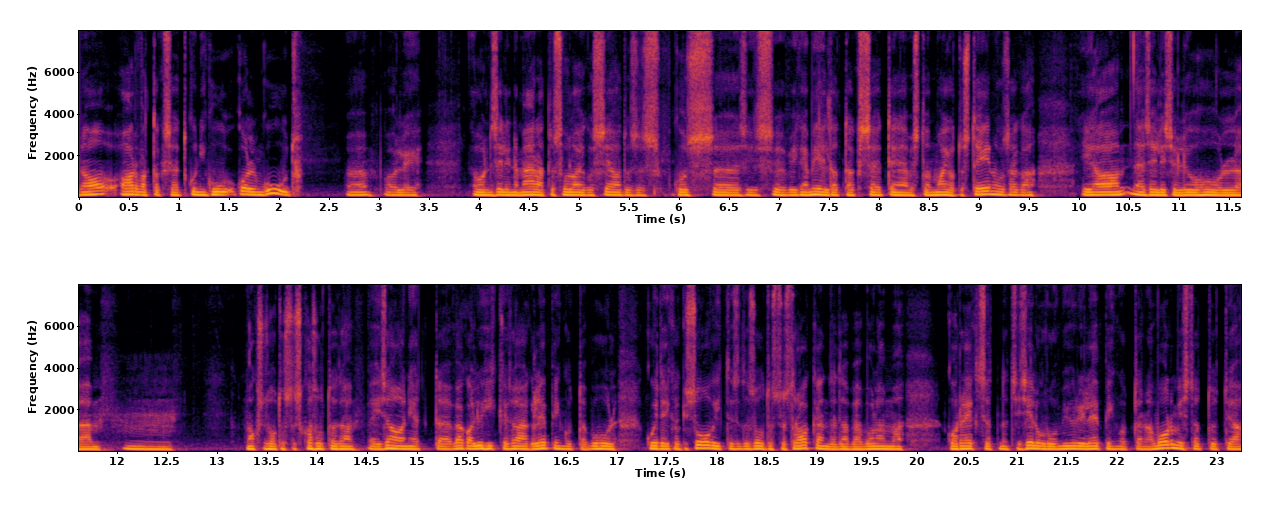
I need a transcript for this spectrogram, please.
no arvatakse, et kuni kuu, kolm kuud äh, oli on selline määratlus võlaõigusseaduses, kus äh, siis pigem eeldatakse, et tegemist on majutusteenusega ja sellisel juhul mm, maksusoodustust kasutada. Ei saa, nii et äh, väga lühikese ajaga lepingute puhul, kui te ikkagi soovite seda soodustust rakendada, peab olema korrektselt nad siis eluruumi üürilepingutena vormistatud ja,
